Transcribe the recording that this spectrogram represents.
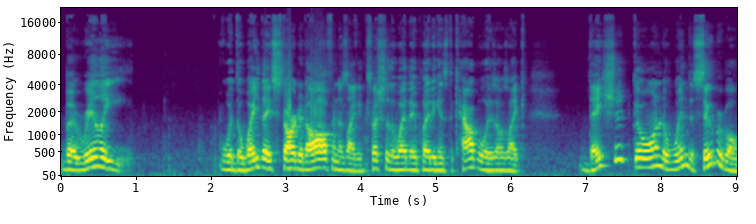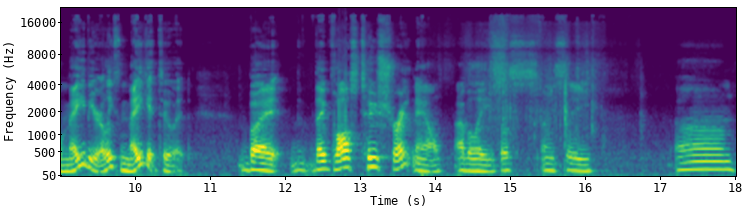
But really, with the way they started off, and it's like, especially the way they played against the Cowboys, I was like, they should go on to win the Super Bowl, maybe, or at least make it to it. But they've lost two straight now, I believe. Let's, let me see. Um,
